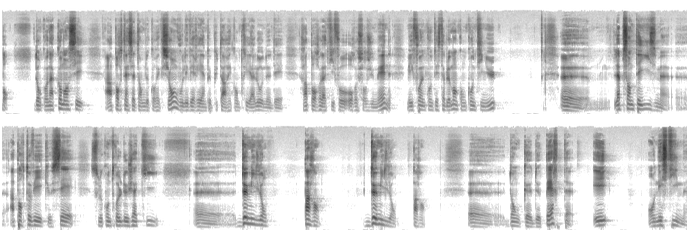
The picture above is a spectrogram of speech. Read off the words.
Bon, donc on a commencé à apporter un certain nombre de corrections, vous les verrez un peu plus tard, y compris à l'aune des rapports relatifs aux, ressources humaines, mais il faut incontestablement qu'on continue. Euh, l'absentéisme euh, à Porto que c'est sous le contrôle de Jackie, euh, 2 millions par an. 2 millions par an. Donc de pertes et on estime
